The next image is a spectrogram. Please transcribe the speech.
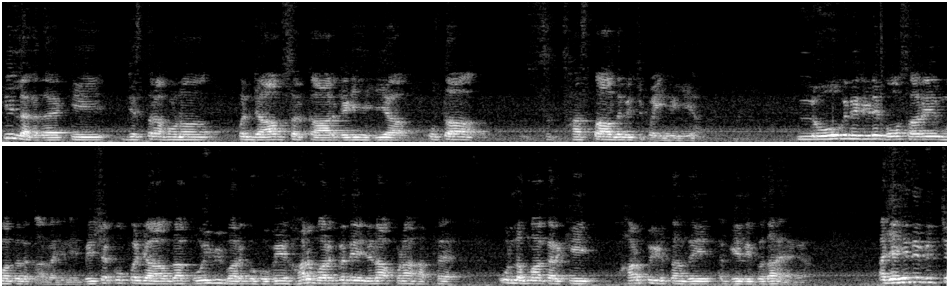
ਕੀ ਲੱਗਦਾ ਹੈ ਕਿ ਜਿਸ ਤਰ੍ਹਾਂ ਹੁਣ ਪੰਜਾਬ ਸਰਕਾਰ ਜਿਹੜੀ ਹੈਗੀ ਆ ਉਹ ਤਾਂ ਹਸਪਤਾਲ ਦੇ ਵਿੱਚ ਪਈ ਹੈਗੀ ਆ। ਲੋਕ ਨੇ ਜਿਹੜੇ ਬਹੁਤ ਸਾਰੇ ਮਦਦ ਕਰ ਰਹੇ ਨੇ। ਬੇਸ਼ੱਕ ਉਹ ਪੰਜਾਬ ਦਾ ਕੋਈ ਵੀ ਵਰਗ ਹੋਵੇ ਹਰ ਵਰਗ ਨੇ ਜਿਹੜਾ ਆਪਣਾ ਹੱਥ ਹੈ ਉਹ ਲੰਮਾ ਕਰਕੇ ਹੜ ਪੀੜਤਾਂ ਦੇ ਅੱਗੇ ਲਈ ਵਧਾਇਆ ਹੈਗਾ। ਅਜਿਹੇ ਦੇ ਵਿੱਚ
